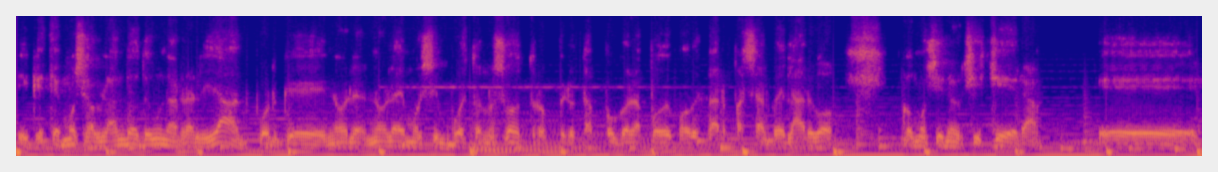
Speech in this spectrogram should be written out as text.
y que estemos hablando de una realidad, porque no, no la hemos impuesto nosotros, pero tampoco la podemos dejar pasar de largo como si no existiera. Eh,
